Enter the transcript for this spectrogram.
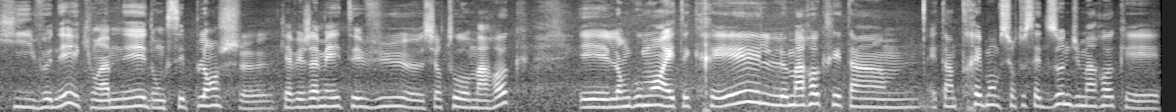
qui venaient et qui ont amené donc ces planches euh, qui n'avaient jamais été vues, surtout au Maroc. Et l'engouement a été créé. Le Maroc est un, est un très bon, surtout cette zone du Maroc est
